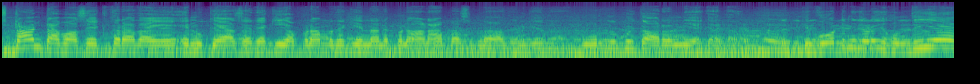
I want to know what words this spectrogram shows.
ਸਟੰਟ ਆ ਬਸ ਇੱਕ ਤਰ੍ਹਾਂ ਦਾ ਇਹ- ਇਹਨੂੰ ਕਹਿ ਸਕਦੇ ਕਿ ਆਪਣਾ ਮਤਲਬ ਕਿ ਇਹਨਾਂ ਨੇ ਬਣਾਉਣਾ, ਬਸ ਬਣਾ ਦੇਣਗੇ ਹੋਰ ਤਾਂ ਕੋਈ ਕਾਰਨ ਨਹੀਂ ਹੈਗਾ ਇਹਦਾ। ਕਿ ਵੋਟਿੰਗ ਜਿਹੜੀ ਹੁੰਦੀ ਹੈ,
